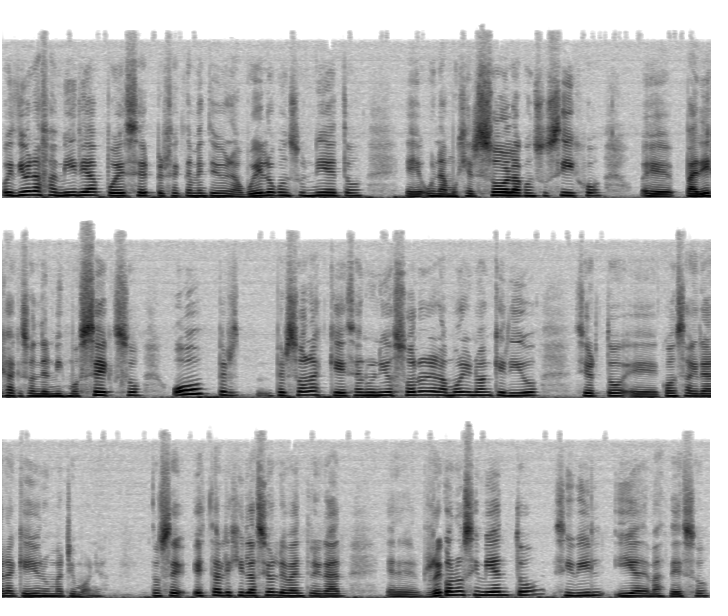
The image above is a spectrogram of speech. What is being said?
Hoy día una familia puede ser perfectamente un abuelo con sus nietos, eh, una mujer sola con sus hijos, eh, parejas que son del mismo sexo o personas que se han unido solo en el amor y no han querido cierto eh, consagrar aquello en un matrimonio. Entonces, esta legislación le va a entregar reconocimiento civil y además de eso,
